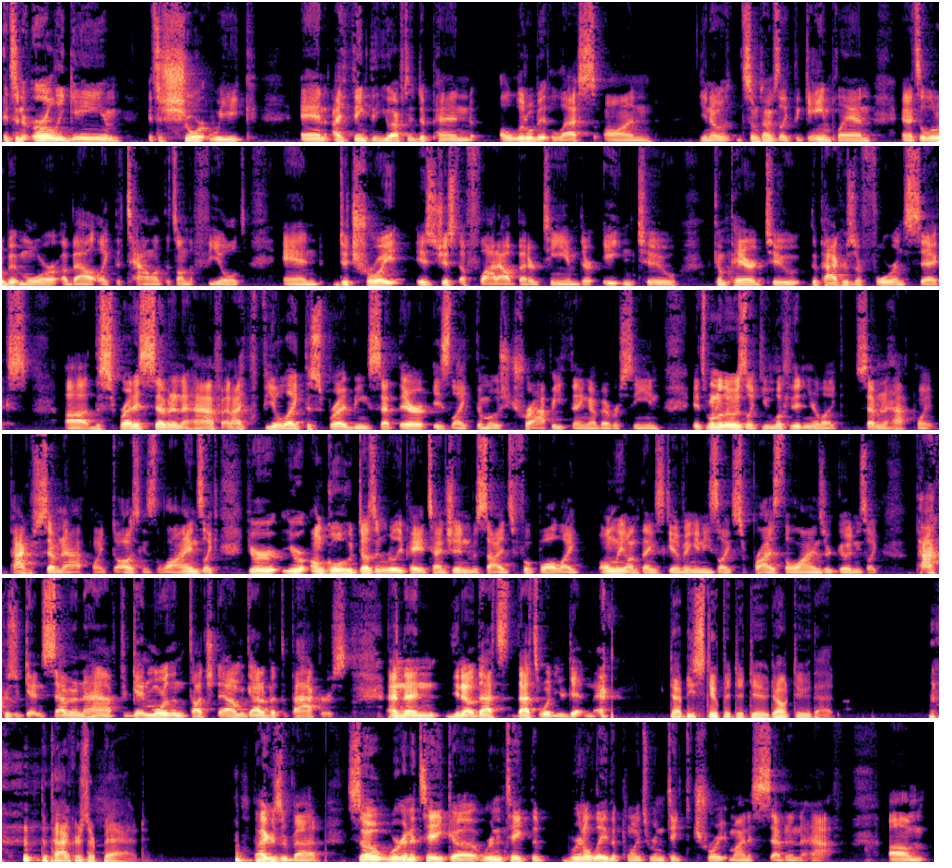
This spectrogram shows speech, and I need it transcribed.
it's an early game, it's a short week, and I think that you have to depend a little bit less on, you know, sometimes like the game plan, and it's a little bit more about like the talent that's on the field. And Detroit is just a flat out better team. They're eight and two compared to the Packers are four and six. Uh, the spread is seven and a half, and I feel like the spread being set there is like the most trappy thing I've ever seen. It's one of those like you look at it and you're like seven and a half point Packers seven and a half point dogs against the Lions. Like your your uncle who doesn't really pay attention besides football, like only on Thanksgiving, and he's like surprised the Lions are good. And he's like, Packers are getting seven and a half. They're getting more than touchdown. We got to bet the Packers, and then you know that's that's what you're getting there. That'd be stupid to do. Don't do that. the Packers are bad. Tigers are bad. So we're gonna take uh, we're gonna take the we're gonna lay the points. We're gonna take Detroit minus seven and a half. Um,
